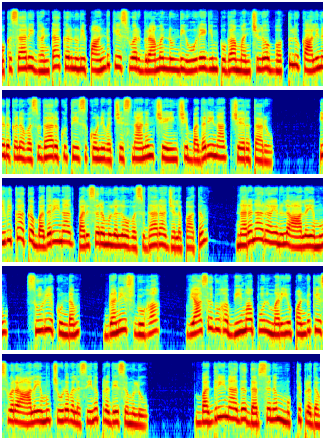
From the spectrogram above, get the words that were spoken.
ఒకసారి ఘంటాకర్ణుని పాండుకేశ్వర్ గ్రామం నుండి ఊరేగింపుగా మంచులో భక్తులు కాలినడకన వసుధారకు తీసుకొని వచ్చి స్నానం చేయించి బదరీనాథ్ చేరతారు. ఇవి కాక బదరీనాథ్ పరిసరములలో వసుధారా జలపాతం నరనారాయణుల ఆలయము సూర్యకుండం గణేష్ గుహ వ్యాసగుహ భీమాపూల్ మరియు పండుకేశ్వర ఆలయము చూడవలసిన ప్రదేశములు. బద్రీనాథ దర్శనం ముక్తిప్రదం.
